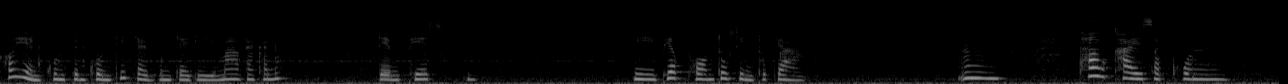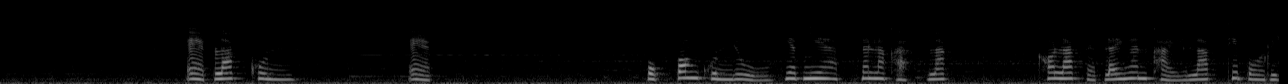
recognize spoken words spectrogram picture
เขาเห็นคุณเป็นคนที่ใจบุญใจดีมากนะคะเนาะเดมเพสมีเพียบพร้อมทุกสิ่งทุกอย่าง อืม ถ้าใครสักคน แอบรักคุณ แอบ ปกป้องคุณอยู่ เงียบๆ นั่นแหละค่ะ รัก เขารักแบบไร้เงื่อนไข รักที่บริ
